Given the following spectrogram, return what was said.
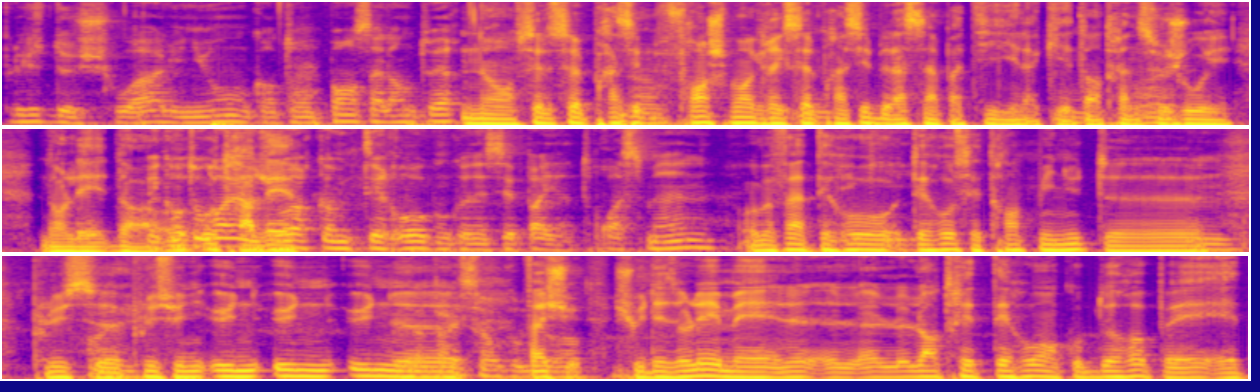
plus de choix à l'Union quand on pense à l'Antwerp. Non, c'est le seul principe. Non. Franchement, Greg, c'est le principe de la sympathie là qui est en train de se jouer dans les dans Mais quand au, on au voit un travers. joueur comme Terreau qu'on connaissait pas il y a trois semaines, Ouais, mais Enfin, Terreau, qui- Terreau, c'est 30 minutes euh, Mm. plus euh, Ouais. plus une une une une. Euh, Enfin, je, suis désolé, mais le- le- l'entrée de Terreau en Coupe d'Europe est, est,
